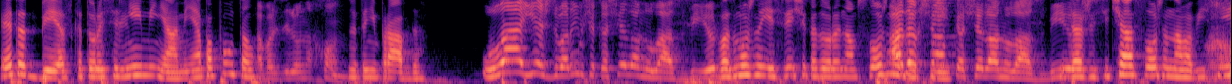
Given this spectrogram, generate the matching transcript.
Этот бес, который сильнее меня, меня попутал. אבל זה לא נכון. Но это неправда. Возможно, есть вещи, которые нам сложно объяснить. И даже сейчас сложно нам объяснить.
